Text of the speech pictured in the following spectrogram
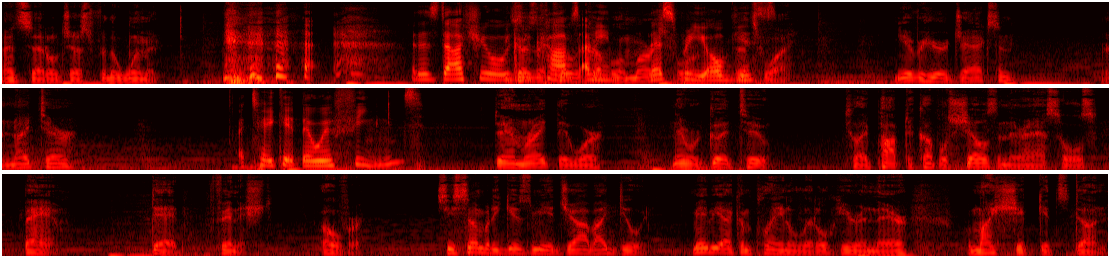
I'd settle just for the women. Does Dachi always Because I cops? I mean, that's pretty obvious. That's why. You ever hear of Jackson? Or Night Terror? I take it they were fiends. Damn right they were. They were good too. Till I popped a couple shells in their assholes. Bam. Dead. Finished. Over. See, somebody gives me a job, I do it. Maybe I complain a little here and there, but my shit gets done.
